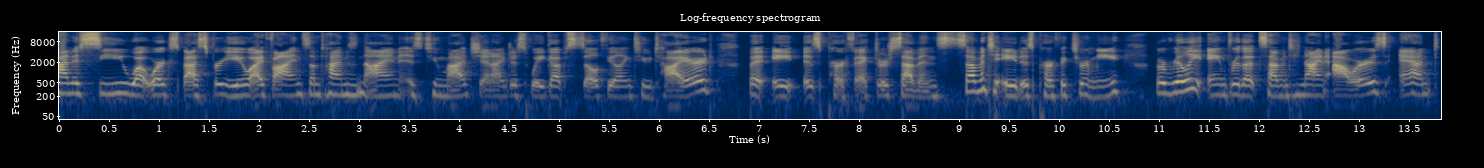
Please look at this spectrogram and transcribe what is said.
kind of see what works best for you. I find sometimes nine is too much and I just wake up still feeling too tired, but eight is perfect or seven, seven to eight is perfect for me. But really aim for that seven to nine hours. And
